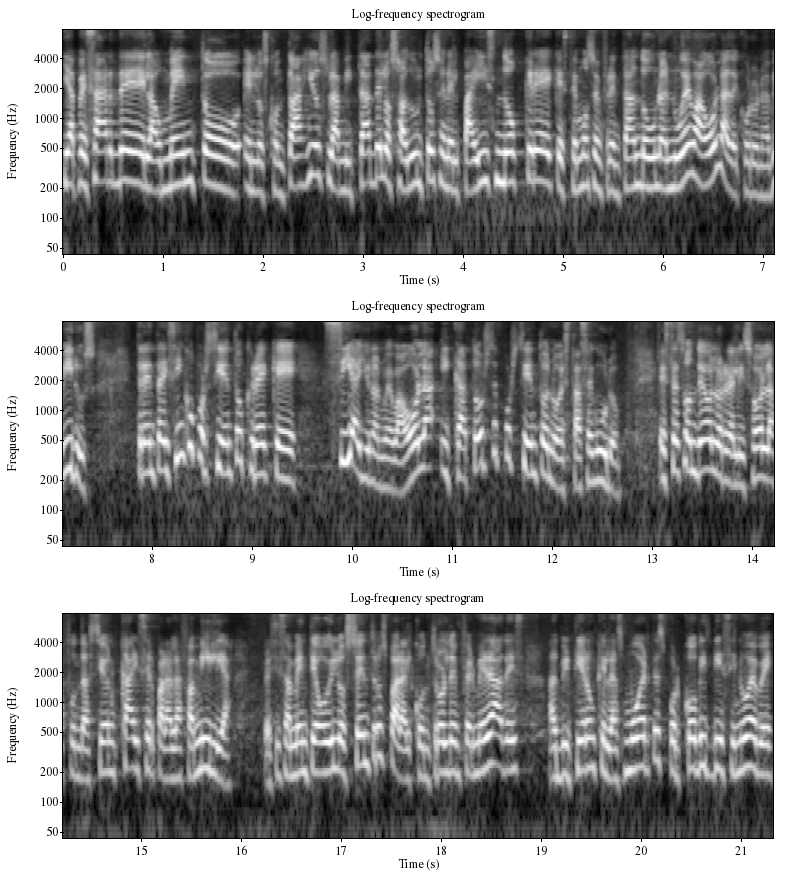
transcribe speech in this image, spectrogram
Y a pesar del aumento en los contagios, la mitad de los adultos en el país no cree que estemos enfrentando una nueva ola de coronavirus. 35% cree que sí hay una nueva ola y 14% no está seguro. Este sondeo lo realizó la Fundación Kaiser para la Familia. Precisamente hoy los Centros para el Control de Enfermedades advirtieron que las muertes por COVID-19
